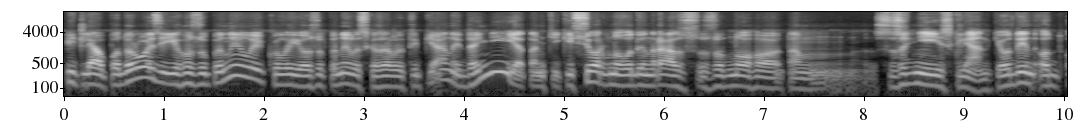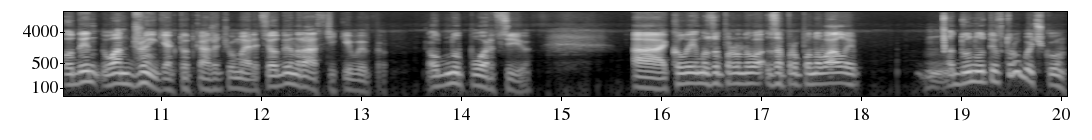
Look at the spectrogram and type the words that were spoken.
пітляв по дорозі, його зупинили. Коли його зупинили, сказали, ти п'яний. Да ні, я там тільки сьорбнув один раз з одного там з однієї склянки. Один, од- один one drink, як тут кажуть в Америці, один раз тільки випив, одну порцію. А коли йому запропонували дунути в трубочку,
